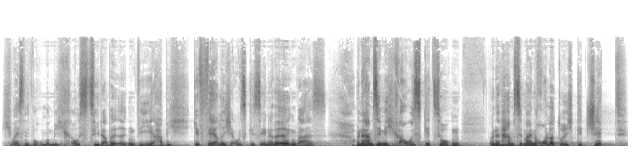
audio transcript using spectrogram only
Ich weiß nicht, warum man mich rauszieht, aber irgendwie habe ich gefährlich ausgesehen oder irgendwas. Und dann haben sie mich rausgezogen und dann haben sie meinen Roller durchgecheckt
